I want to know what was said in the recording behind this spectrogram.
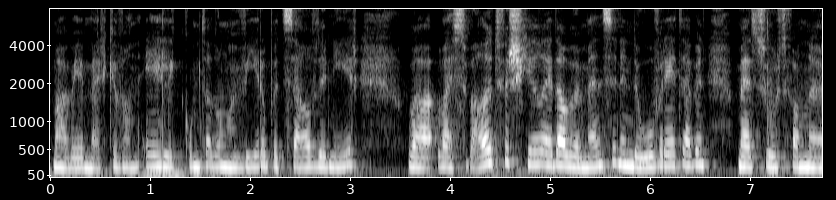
Maar wij merken van, eigenlijk komt dat ongeveer op hetzelfde neer. Wat, is wel het verschil? Hè, dat we mensen in de overheid hebben met een soort van uh,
